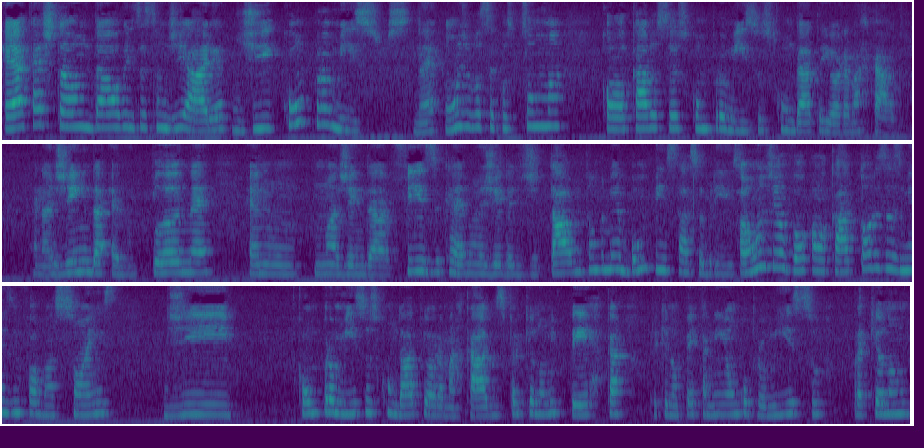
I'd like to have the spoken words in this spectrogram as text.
é a questão da organização diária de compromissos, né? Você costuma colocar os seus compromissos com data e hora marcado. É na agenda, é no planner, é num, numa agenda física, é numa agenda digital. Então também é bom pensar sobre isso. Onde eu vou colocar todas as minhas informações de compromissos com data e hora marcados para que eu não me perca, para que eu não perca nenhum compromisso, para que eu não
